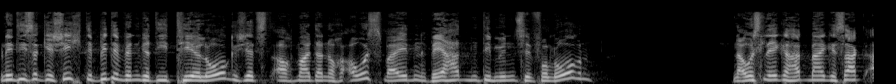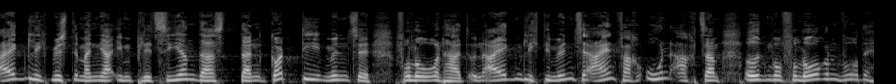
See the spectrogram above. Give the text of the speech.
Und in dieser Geschichte, bitte, wenn wir die theologisch jetzt auch mal dann noch ausweiten, wer hat denn die Münze verloren? Ein Ausleger hat mal gesagt, eigentlich müsste man ja implizieren, dass dann Gott die Münze verloren hat und eigentlich die Münze einfach unachtsam irgendwo verloren wurde.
